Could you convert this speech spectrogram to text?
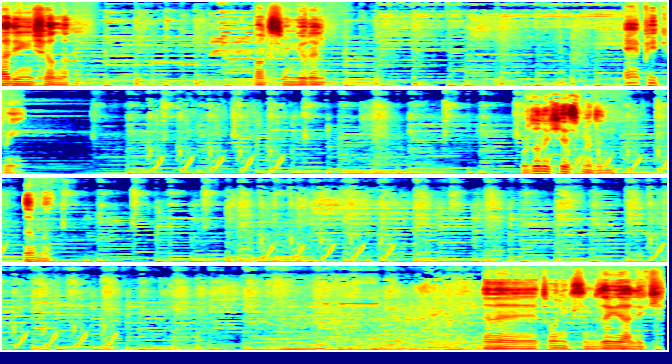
Hadi inşallah. Maksimum görelim. Epic win. Burada da kesmedin. Değil mi? 12'simize geldik.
